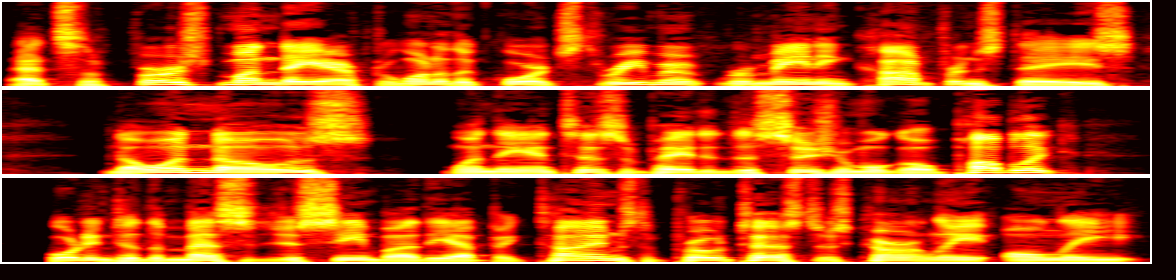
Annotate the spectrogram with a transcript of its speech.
That's the first Monday after one of the court's three re- remaining conference days. No one knows when the anticipated decision will go public. According to the messages seen by the Epoch Times, the protesters currently only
